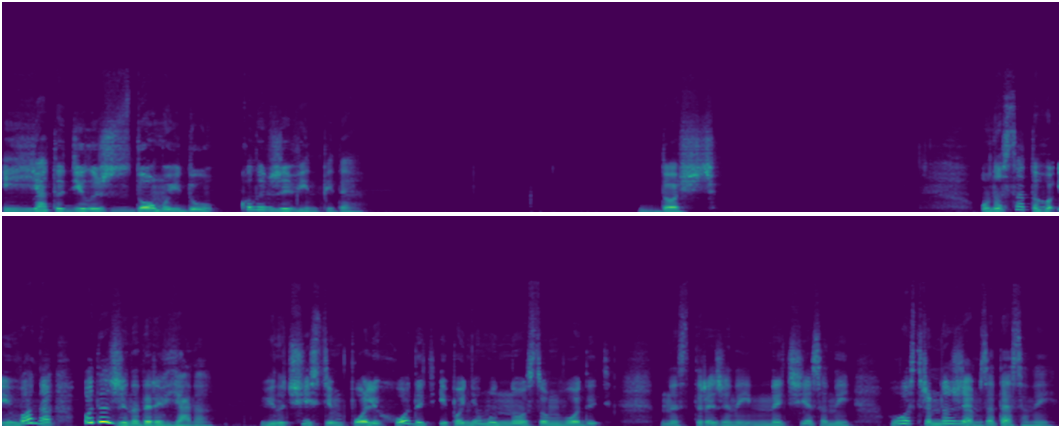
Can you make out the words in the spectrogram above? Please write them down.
І я тоді лиш з дому йду, коли вже він піде. Дощ. У носатого Івана одежина дерев'яна. Він у чистім полі ходить і по ньому носом водить. Нестрижений, нечесаний, гострим ножем затесаний.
